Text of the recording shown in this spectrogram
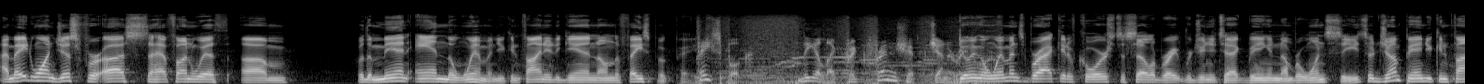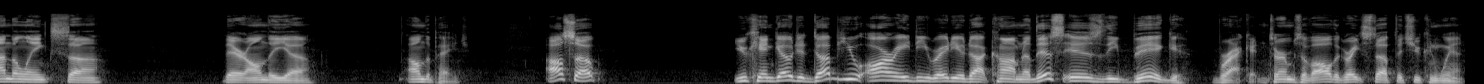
I made one just for us to have fun with um, for the men and the women. You can find it again on the Facebook page. Facebook, the electric friendship generator. Doing a women's bracket, of course, to celebrate Virginia Tech being a number one seed. So jump in. You can find the links uh, there on the uh, on the page. Also, you can go to wradradio.com. Now, this is the big bracket in terms of all the great stuff that you can win.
